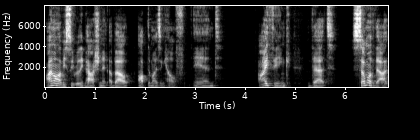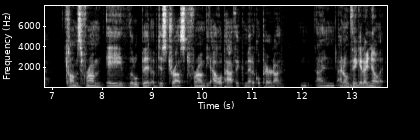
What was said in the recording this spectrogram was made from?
I'm obviously really passionate about optimizing health. And I think that some of that comes from a little bit of distrust from the allopathic medical paradigm. And I don't think it, I know it.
